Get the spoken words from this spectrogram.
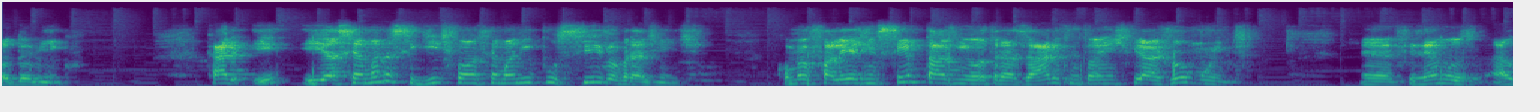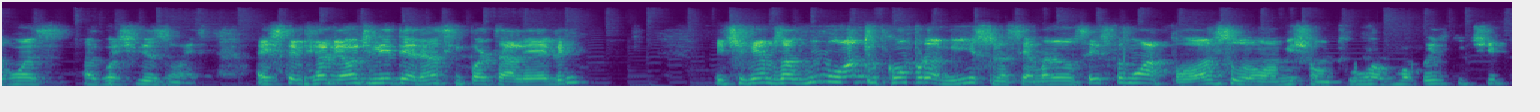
no domingo. Cara, e, e a semana seguinte foi uma semana impossível para a gente. Como eu falei, a gente sempre estava em outras áreas, então a gente viajou muito. É, fizemos algumas, algumas divisões. A gente teve reunião de liderança em Porto Alegre e tivemos algum outro compromisso na semana. Não sei se foi um apóstolo uma mission tour, alguma coisa do tipo.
